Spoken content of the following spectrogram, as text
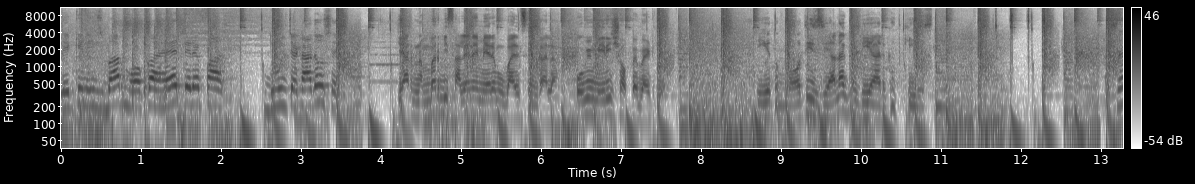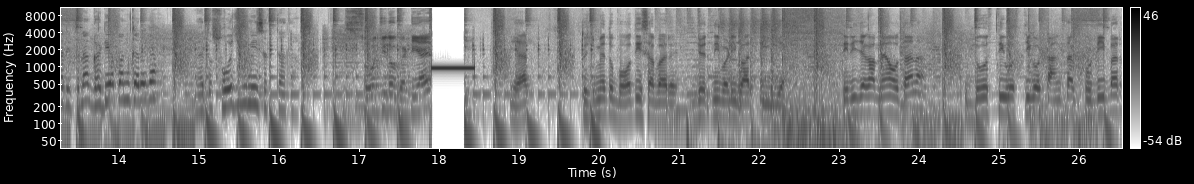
लेकिन इस बार मौका है तेरे पास। धूल चटा दो उसे। यार नंबर भी साले ने मेरे मोबाइल से निकाला। वो भी मेरी शॉप पे बैठ के। ये तो बहुत ही ज़्यादा घटिया हरकत की है इसने। सर इतना घटियापन करेगा? मैं तो सोच भी नहीं सकता था। सोच ही तो घटिया है। यार तुझ में तो बहुत ही सबर है जो इतनी बड़ी बात की है। तेरी जगह मैं होता ना दोस्ती वोस्ती को टांगता खूटी पर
